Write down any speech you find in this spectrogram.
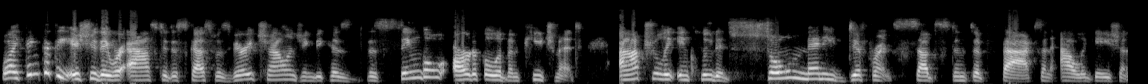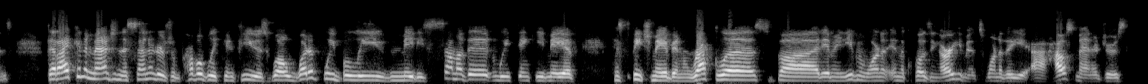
Well, I think that the issue they were asked to discuss was very challenging because the single article of impeachment actually included so many different substantive facts and allegations that I can imagine the senators were probably confused. Well, what if we believe maybe some of it we think he may have his speech may have been reckless, but I mean even one in the closing arguments one of the uh, house managers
